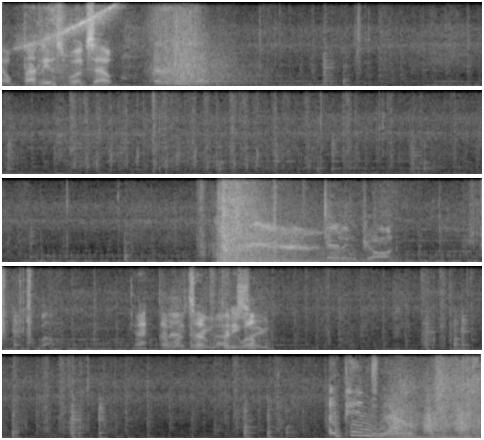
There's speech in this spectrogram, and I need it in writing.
How badly this works out. Dead and gone. Well, Okay, that Gonna worked out pretty well. soon. I'm pinned now.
